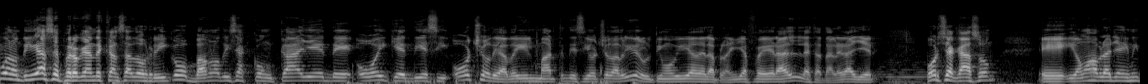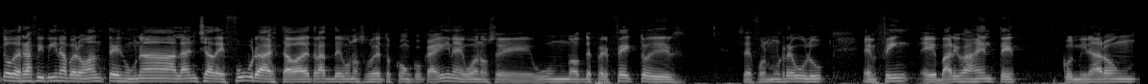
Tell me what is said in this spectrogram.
buenos días, espero que hayan descansado rico. Vamos a noticias con calle de hoy, que es 18 de abril, martes 18 de abril, el último día de la planilla federal, la estatal era ayer. Por si acaso, eh, y vamos a hablar ya mismito de Rafi Pina, pero antes una lancha de fura estaba detrás de unos sujetos con cocaína y bueno, se hubo unos desperfectos y se formó un revolú. En fin, eh, varios agentes culminaron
